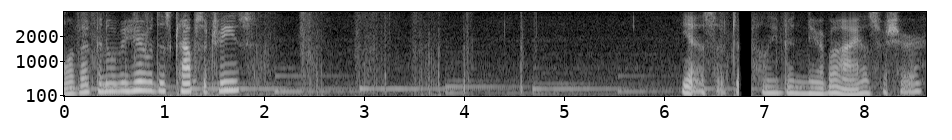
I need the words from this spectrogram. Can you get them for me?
Well, have I been over here with this copse of trees? Yes, I've definitely been nearby, that's for sure.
